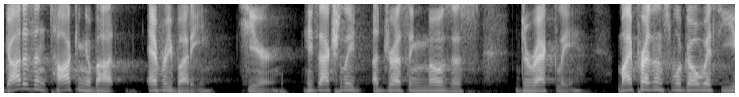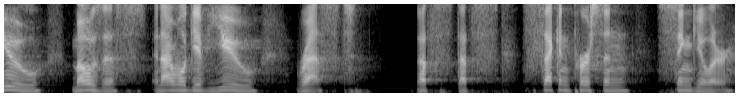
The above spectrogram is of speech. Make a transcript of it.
God isn't talking about everybody here, He's actually addressing Moses directly. My presence will go with you, Moses, and I will give you rest. That's, that's second person singular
